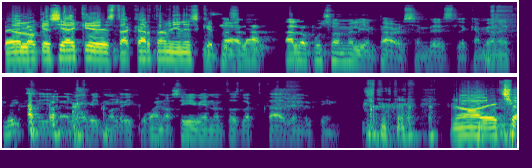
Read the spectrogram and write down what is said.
Pero lo que sí hay que destacar también es que. Pues, la, lo puso Emily en Paris en vez, le cambió Netflix y el algoritmo le dijo, bueno, sigue viendo entonces lo que estabas viendo el fin. no, de hecho,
